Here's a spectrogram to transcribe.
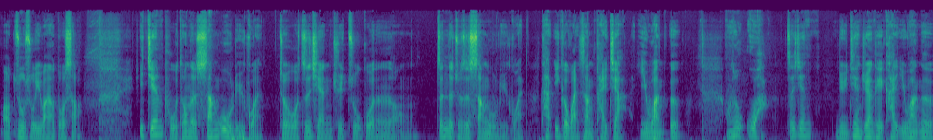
哦，住宿一晚要多少？一间普通的商务旅馆。就我之前去住过的那种，真的就是商务旅馆，它一个晚上开价一万二。我说哇，这间旅店居然可以开一万二，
